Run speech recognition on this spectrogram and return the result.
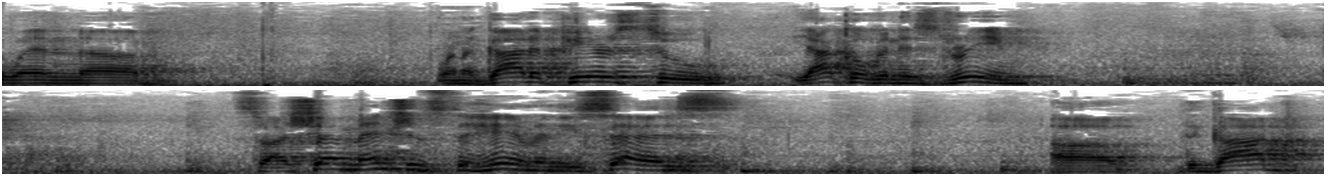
when uh, when a God appears to Yaakov in his dream, so Hashem mentions to him and he says, uh, the God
